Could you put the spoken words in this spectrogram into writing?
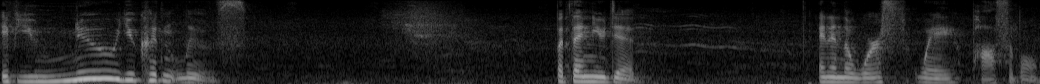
if you knew you couldn't lose? But then you did and in the worst way possible.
